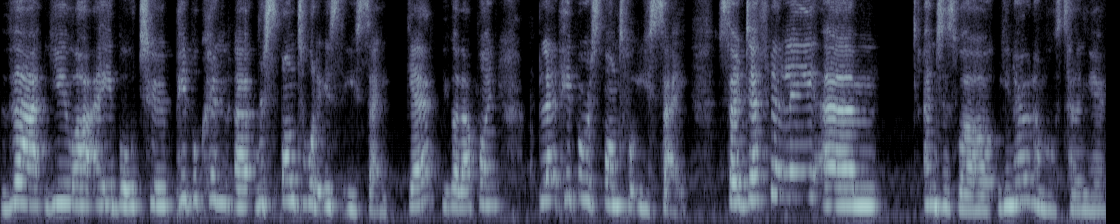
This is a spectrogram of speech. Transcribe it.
that you are able to people can uh, respond to what it is that you say. Yeah? You got that point? Let people respond to what you say. So definitely um and as well you know what I'm always telling you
